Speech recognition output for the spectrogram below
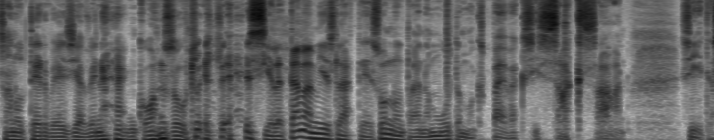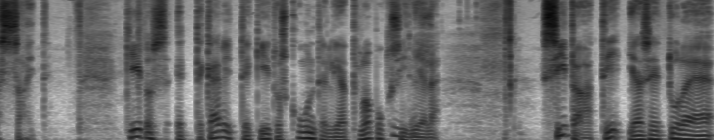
Sano terveisiä Venäjän konsulille. Siellä tämä mies lähtee sunnuntaina muutamaksi päiväksi Saksaan. Siitä sait. Kiitos, että kävitte. Kiitos kuuntelijat. Lopuksi Kiitos. vielä sitaatti ja se tulee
